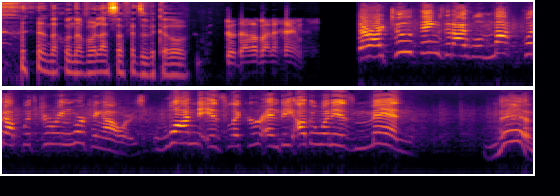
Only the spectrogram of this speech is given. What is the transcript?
אנחנו נבוא לאסוף את זה בקרוב. תודה רבה לכם. There are two things that I will not put up with during working hours. One is liquor and the other one is men. Men?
